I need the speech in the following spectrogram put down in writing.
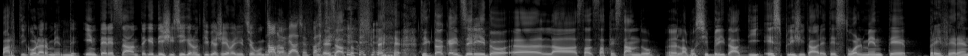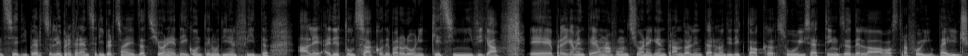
particolarmente mm. interessante. Che dici sì che non ti piaceva inizio puntata? No, non mi piace infatti. Esatto. Eh, TikTok ha inserito, eh, la, sta, sta, testando eh, la possibilità di esplicitare testualmente preferenze pers- le preferenze di personalizzazione dei contenuti nel feed. Ale, hai detto un sacco di paroloni, che significa? Eh, praticamente è una funzione che entrando all'interno di TikTok sui settings della vostra For You page,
